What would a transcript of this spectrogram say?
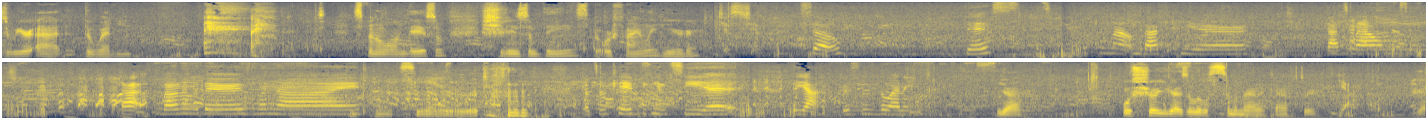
Guys, we are at the wedding. it's been a long day of some shooting some things, but we're finally here. Just. So this is a beautiful mountain back here. That's mountain. That mountain over there is Lanai. Can't see it. That's okay if you can't see it. But yeah, this is the wedding. yeah. We'll show you guys a little cinematic after. Yeah. Yeah,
